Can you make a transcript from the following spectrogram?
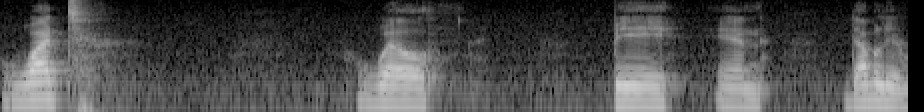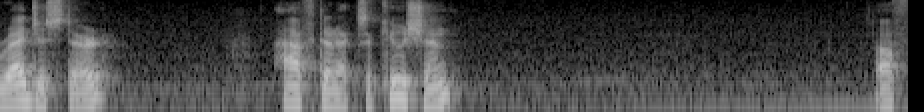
what will be in W register, after execution of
